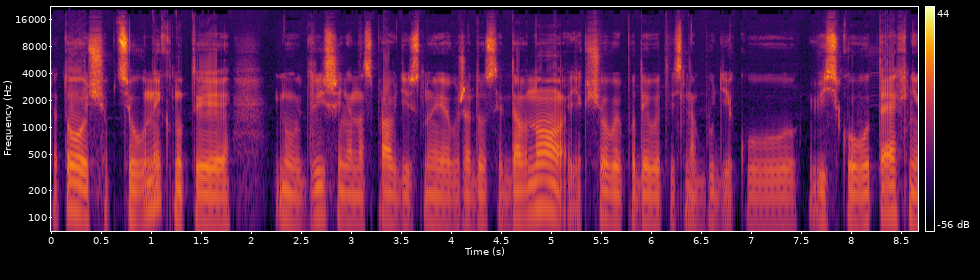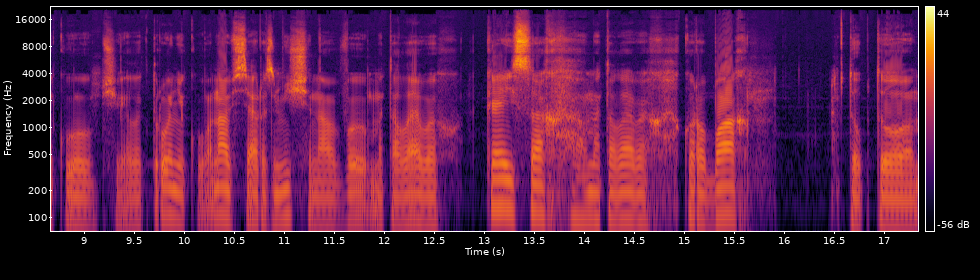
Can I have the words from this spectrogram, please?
Для того, щоб цього уникнути, ну, рішення насправді існує вже досить давно. Якщо ви подивитесь на будь-яку військову техніку чи електроніку, вона вся розміщена в металевих кейсах, в металевих коробах. Тобто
